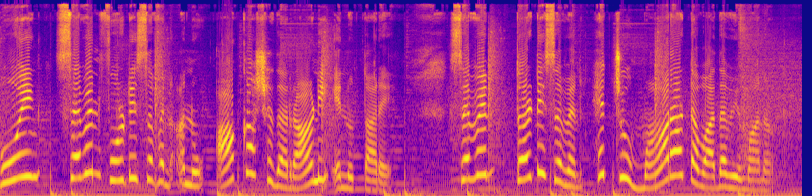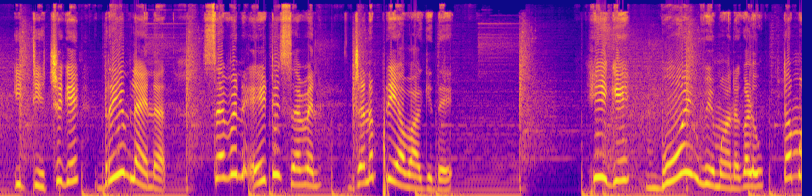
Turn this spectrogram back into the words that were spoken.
ಬೋಯಿಂಗ್ ಸೆವೆನ್ ಫೋರ್ಟಿ ಸೆವೆನ್ ಅನ್ನು ಆಕಾಶದ ರಾಣಿ ಎನ್ನುತ್ತಾರೆ. ಸೆವೆನ್ ತರ್ಟಿ ಸೆವೆನ್ ಹೆಚ್ಚು ಮಾರಾಟವಾದ ವಿಮಾನ. ಇತ್ತೀಚೆಗೆ ಡ್ರೀಮ್ ಲೈನರ್ ಸೆವೆನ್ ಏಯ್ಟಿ ಸೆವೆನ್ ಜನಪ್ರಿಯವಾಗಿದೆ. ಹೀಗೆ ಬೋಯಿಂಗ್ ವಿಮಾನಗಳು ತಮ್ಮ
